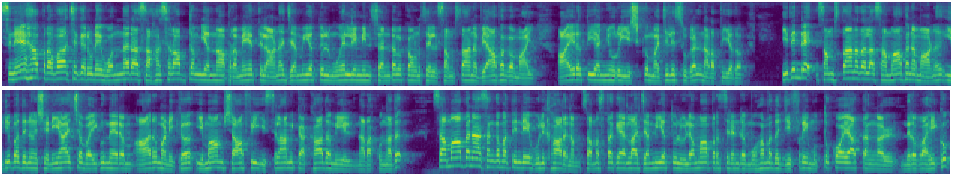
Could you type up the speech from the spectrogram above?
സ്നേഹപ്രവാചകരുടെ ഒന്നര സഹസ്രാബ്ദം എന്ന പ്രമേയത്തിലാണ് ജമിയത്തുൽ മുഅല്ലിമീൻ സെൻട്രൽ കൗൺസിൽ സംസ്ഥാന വ്യാപകമായി ആയിരത്തി അഞ്ഞൂറ് ഇഷ്ക് മജ്ലിസുകൾ നടത്തിയത് ഇതിന്റെ സംസ്ഥാനതല സമാപനമാണ് ഇരുപതിന് ശനിയാഴ്ച വൈകുന്നേരം ആറ് മണിക്ക് ഇമാം ഷാഫി ഇസ്ലാമിക് അക്കാദമിയിൽ നടക്കുന്നത്. സമാപന സംഗമത്തിന്റെ ഉദ്ഘാടനം സമസ്ത കേരള ജമിയത്തുൽ ഉലമ പ്രസിഡന്റ് മുഹമ്മദ് ജിഫ്രി മുത്തുക്കോയ തങ്ങൾ നിർവഹിക്കും.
